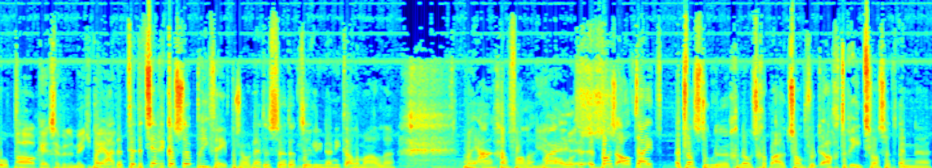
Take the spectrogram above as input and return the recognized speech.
op. Oh, oké, okay. ze hebben een beetje... Maar ja, dat, dat zeg ik als uh, privépersoon, hè. Dus dat jullie daar niet allemaal mij aan gaan vallen. Ja, maar alles... het was altijd, het was toen de genootschap uit Zandvoort-achtig iets was het. En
